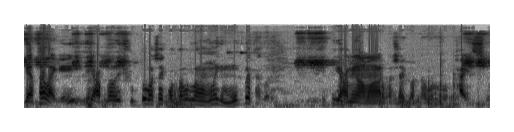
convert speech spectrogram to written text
ব্যথা লাগে এই যে আপনার শুদ্ধ ভাষায় কথা বললে আমার মনে হয় মুখ ব্যথা করে। আমি আমার ভাষায় কথা বলব খাইছো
